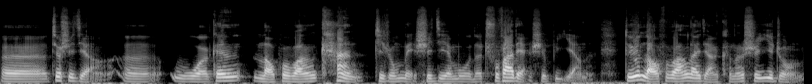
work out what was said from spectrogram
呃，就是讲，呃，我跟老婆王看这种美食节目的出发点是不一样的。对于老婆王来讲，可能是一种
